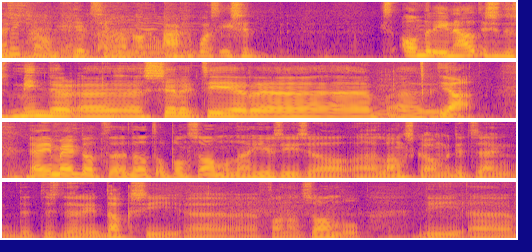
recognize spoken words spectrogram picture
eh, het aangepast. Is het, is andere inhoud? Is het dus minder eh selecteren? ehm, eh, Ja. ja, je merkt dat, eh, dat op Ensemble, nou hier zie je ze al eh, langskomen. Dit, zijn, dit is de redactie eh, eh, van Ensemble. Die, ehm,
